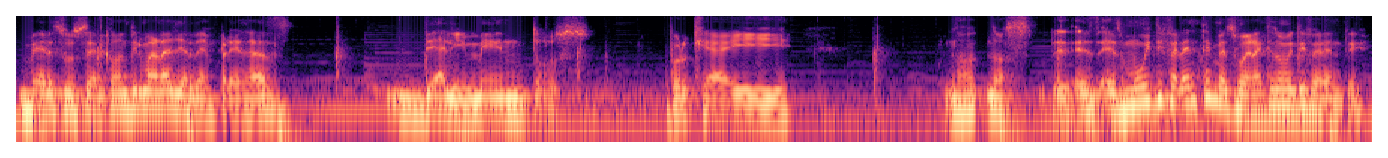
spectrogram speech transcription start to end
versus ser country manager de empresas de alimentos? Porque ahí no, no, es, es, muy diferente, me suena que es muy diferente.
